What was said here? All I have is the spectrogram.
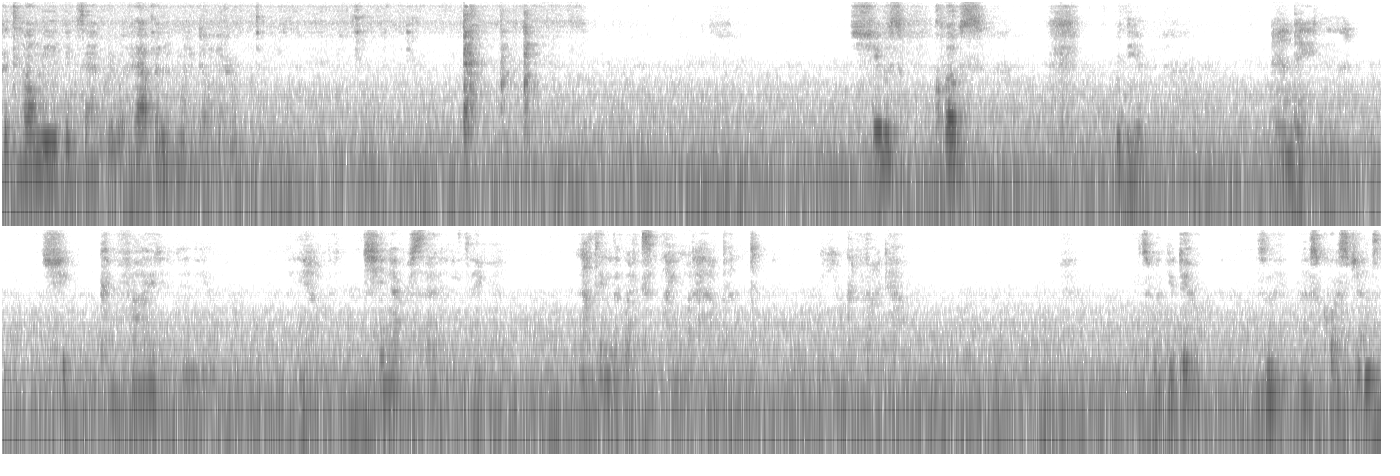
could tell me exactly what happened to my daughter. She was close with you. And Aiden. She confided in you. Yeah, but she never said anything. Nothing that would explain what happened. You could find out. It's what you do, isn't it? Ask questions.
